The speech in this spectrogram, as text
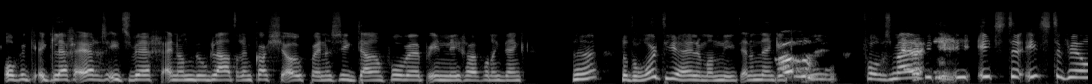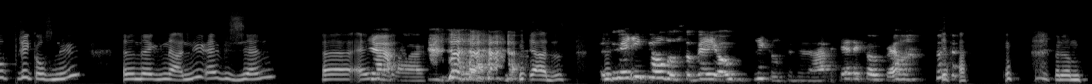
ik, ik leg ergens iets weg en dan doe ik later een kastje open en dan zie ik daar een voorwerp in liggen waarvan ik denk, huh? dat hoort hier helemaal niet. En dan denk ik, oh. volgens mij heb je iets te, iets te veel prikkels nu. En dan denk ik, nou, nu even zen. Uh, even ja. klaar. Ja, ja dat... Het iets anders, dan ben je overprikkeld inderdaad. Dat ken ik ook wel. Ja. Maar dan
